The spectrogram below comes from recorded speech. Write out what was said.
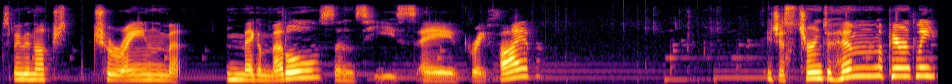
just maybe not train me Mega Metal since he's a grade five. It just turned to him apparently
